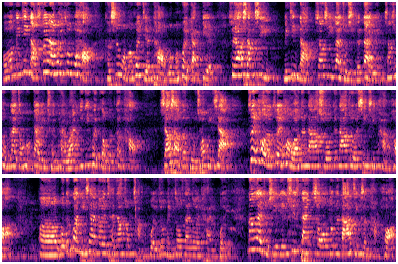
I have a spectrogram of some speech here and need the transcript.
我们民进党虽然会做不好，可是我们会检讨，我们会改变。所以要相信民进党，相信赖主席的带领，相信我们赖总统带领全台湾一定会走得更好。小小的补充一下。最后的最后，我要跟大家说，跟大家做个信心喊话。呃，我跟冠廷现在都会参加中常会，就每周三都会开会。那赖主席连续三周都跟大家精神喊话，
